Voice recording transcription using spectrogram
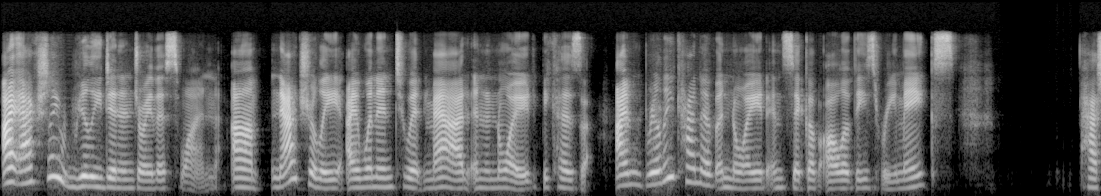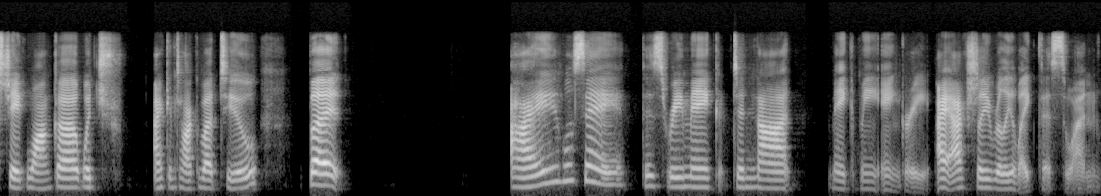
I actually really did enjoy this one. Um, naturally, I went into it mad and annoyed because I'm really kind of annoyed and sick of all of these remakes. Hashtag Wonka, which I can talk about too. But I will say this remake did not make me angry. I actually really like this one.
